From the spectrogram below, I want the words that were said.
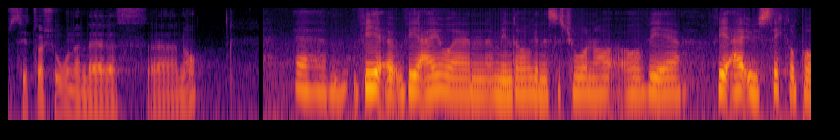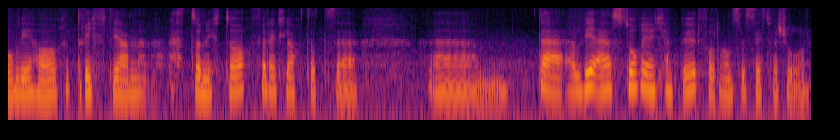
situasjonen deres nå? Vi, vi, er jo en mindre organisasjon, og, og vi, er, vi, er, usikre på om vi har drift igjen etter nyttår. For det er klart at er, vi er, står i en kjempeutfordrende situasjon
